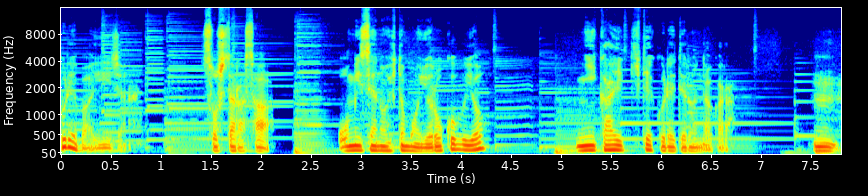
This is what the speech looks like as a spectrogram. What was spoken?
来ればいいじゃない。そしたらさお店の人も喜ぶよ。2回来てくれてるんだから。うん。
